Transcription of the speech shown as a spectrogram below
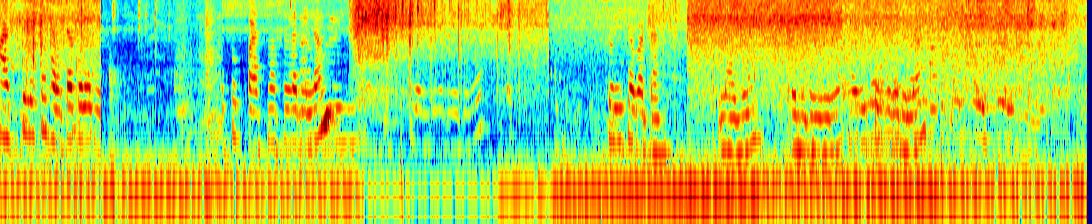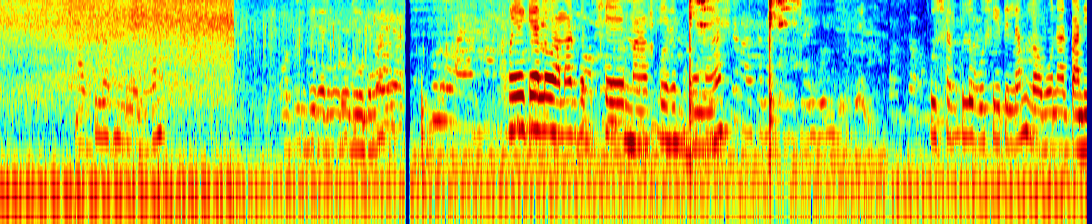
মাছগুলোকে হালকা করে একটু পাঁচ মশলা দিলাম। সরিষা বাটা হলুদের গুঁড়ো দিলাম। মাছগুলো এখন দিয়ে দিলাম। জিরের গুঁড়ো দিয়ে দিলাম। হয়ে গেল আমার হচ্ছে মাছের ভুনা। পুঁই শাকগুলো বসিয়ে দিলাম, লবণ আর পানি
